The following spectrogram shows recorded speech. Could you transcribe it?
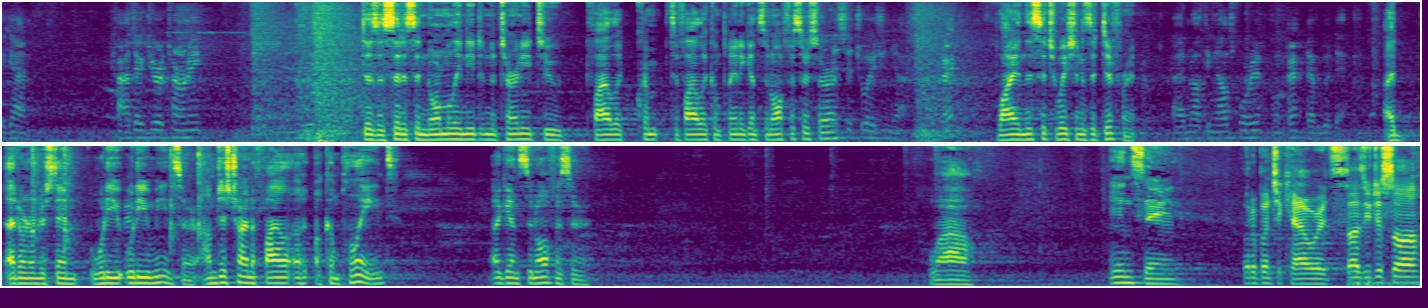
Again, contact your attorney. Does a citizen normally need an attorney to file a crim- to file a complaint against an officer, sir? In sir? this situation, yes. Okay? Why in this situation is it different? I have nothing else for you. Okay? Have a good day. I, I don't understand. What do you What do you mean, sir? I'm just trying to file a, a complaint against an officer. Wow. Insane. What a bunch of cowards. So as you just saw,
